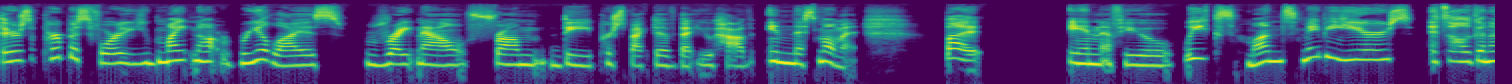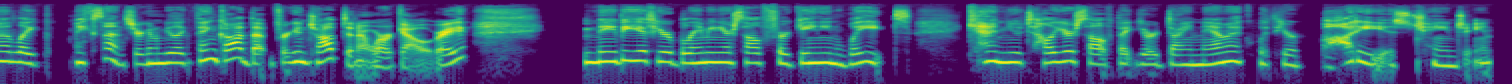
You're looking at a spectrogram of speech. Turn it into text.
there's a purpose for you might not realize right now from the perspective that you have in this moment. But in a few weeks, months, maybe years, it's all gonna like make sense. You're gonna be like, thank God that freaking job didn't work out, right? Maybe if you're blaming yourself for gaining weight, can you tell yourself that your dynamic with your body is changing?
